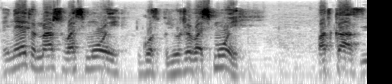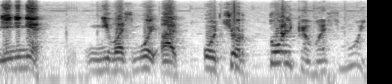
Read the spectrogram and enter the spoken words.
И на это наш восьмой, господи, уже восьмой подкаст. Не-не-не, не восьмой, а, о черт, только восьмой.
